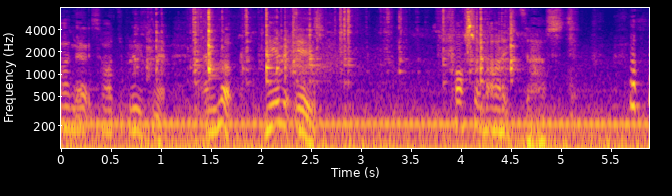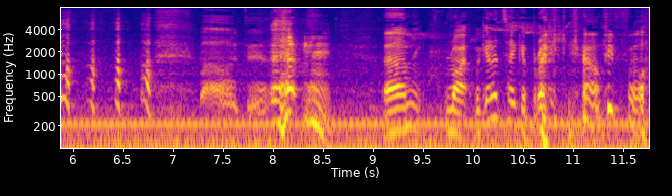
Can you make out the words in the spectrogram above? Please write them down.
I know it's hard to believe, isn't it? And look, here it is fossilized dust. oh dear. um, right, we're going to take a break now before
